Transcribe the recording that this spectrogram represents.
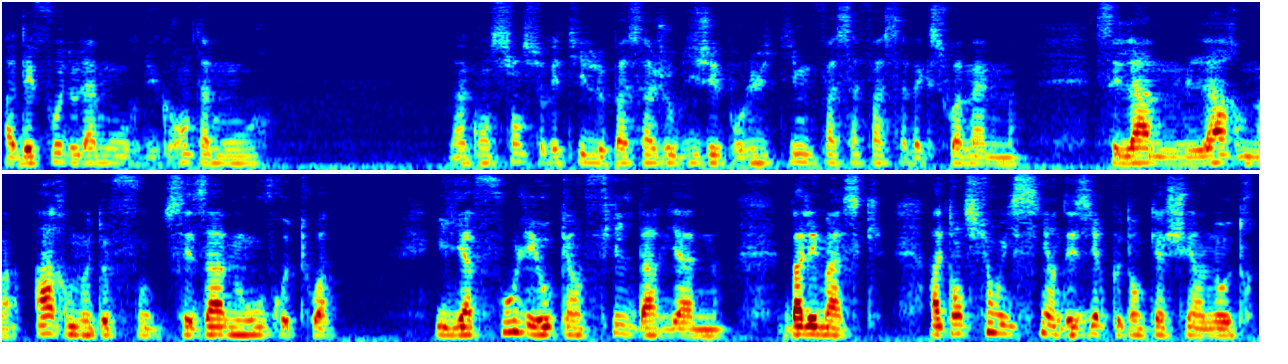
À défaut de l'amour, du grand amour, l'inconscient serait-il le passage obligé pour l'ultime face-à-face avec soi-même? C'est l'âme, l'arme, arme de fond, âmes, ouvre-toi. Il y a foule et aucun fil d'Ariane. Bas les masques. Attention, ici, un désir peut en cacher un autre.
